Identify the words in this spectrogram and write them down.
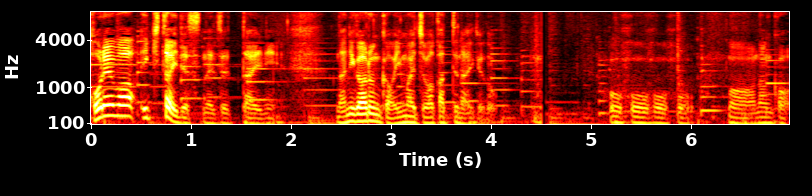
これは行きたいですね、絶対に。何があるんかはいまいち分かってないけど。ほうほうほうほう。まあなんか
